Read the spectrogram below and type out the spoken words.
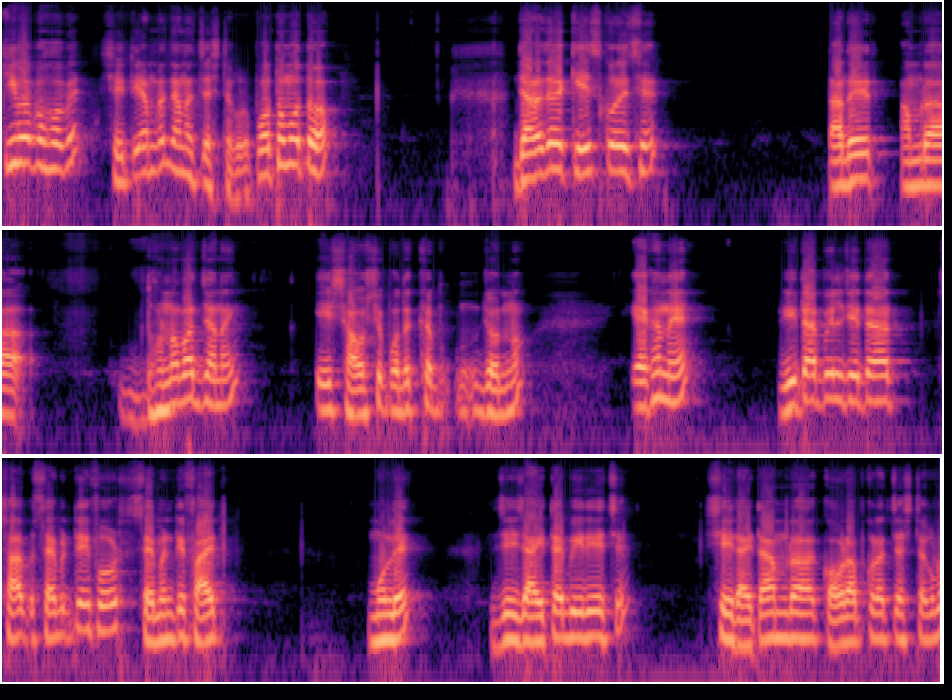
কীভাবে হবে সেটি আমরা জানার চেষ্টা করব। প্রথমত, যারা যারা কেস করেছে, তাদের আমরা ধন্যবাদ জানাই এই সাহসী পদক্ষেপ জন্য। এখানে রিটাপিল যেটা সেভেন্টি ফোর সেভেন্টি ফাইভ মূলে যে রায়টা বেরিয়েছে, সেই রায়টা আমরা কভার আপ করার চেষ্টা করব।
